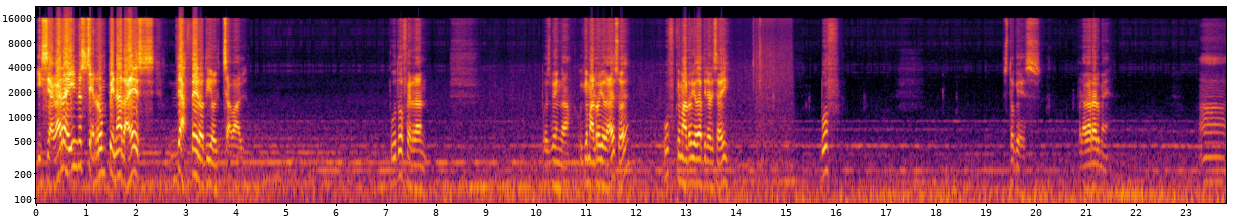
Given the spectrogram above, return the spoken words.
Y se agarra ahí no se rompe nada. Es de acero, tío, el chaval. Puto Ferran. Pues venga. Uy, qué mal rollo da eso, ¿eh? Uf, qué mal rollo da tirarse ahí. Buf. ¿Esto qué es? Para agarrarme. Ah.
